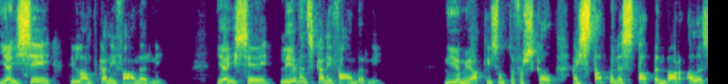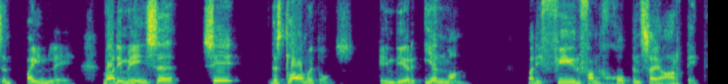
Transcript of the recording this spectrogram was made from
Jy sê die land kan nie verander nie. Jy sê lewens kan nie verander nie. Nehemia kies om te verskil. Hy stap in 'n stad in waar alles in pyn lê, waar die mense sê dis klaar met ons en deur een man wat die vuur van God in sy hart het,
